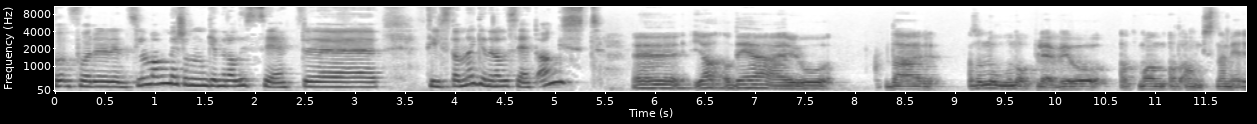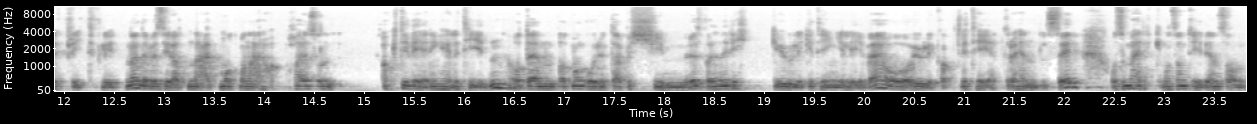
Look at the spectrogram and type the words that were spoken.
for, for redselen. var mer sånn generalisert eh, tilstander? Generalisert angst? Eh, ja, og det er jo der altså Noen opplever jo at, man, at angsten er mer frittflytende. Dvs. Si at den er, på en måte, man er, har en sånn aktivering hele tiden. Og den, at man går rundt og er bekymret for en rekke ulike ting i livet og ulike aktiviteter og hendelser. Og så merker man samtidig en sånn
